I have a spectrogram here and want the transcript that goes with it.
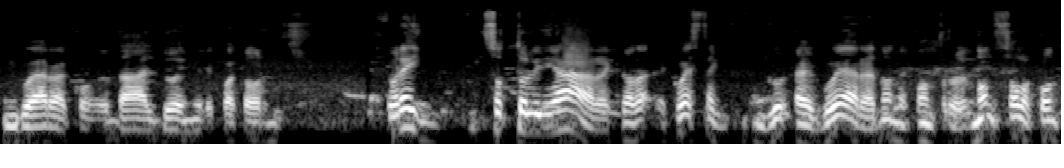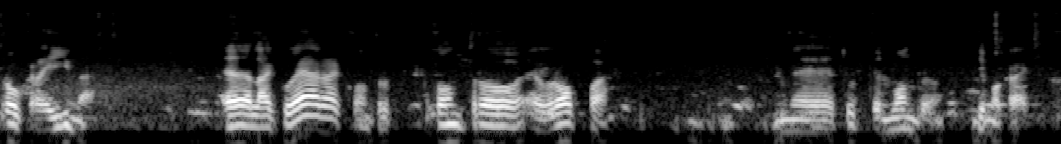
in guerra dal 2014. Vorrei sottolineare che questa eh, guerra non contro, non solo contro l'Ucraina, è la guerra contro, contro Europa e tutto il mondo democratico.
